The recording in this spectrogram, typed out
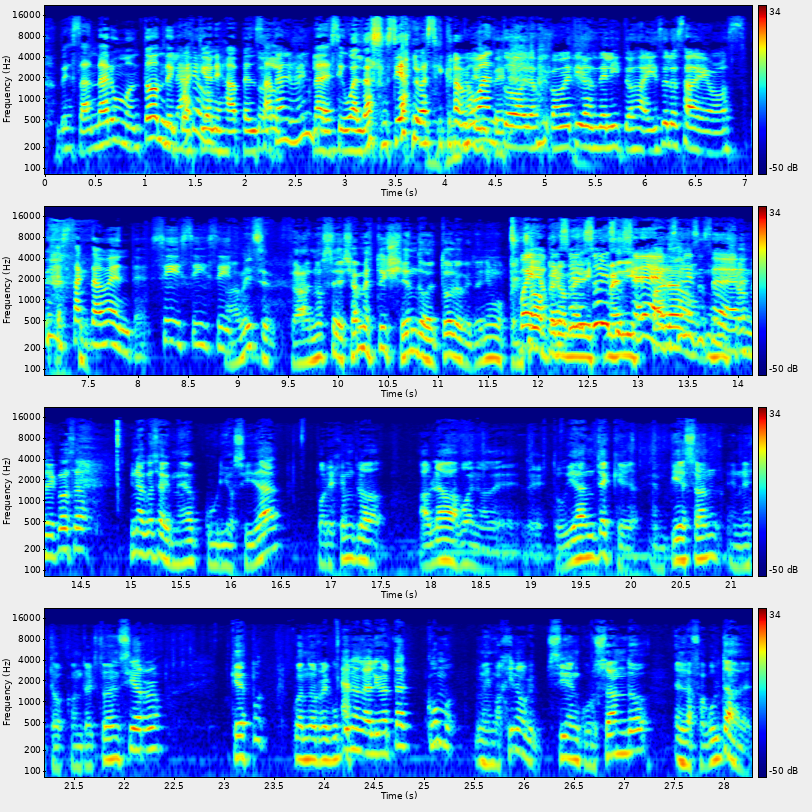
desandar un montón de Claro, cuestiones a pensar totalmente. la desigualdad social, básicamente. No van todos los que cometieron delitos ahí, eso lo sabemos. Exactamente, sí, sí, sí. A mí, se, ah, no sé, ya me estoy yendo de todo lo que teníamos pensado, Bueno, pero pero me, suele- di- suele me suceder, dispara suele un millón de cosas. Y una cosa que me da curiosidad, por ejemplo, hablabas, bueno, de, de estudiantes que empiezan en estos contextos de encierro, que después, cuando recuperan la libertad, ¿cómo? Me imagino que siguen cursando en las facultades.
